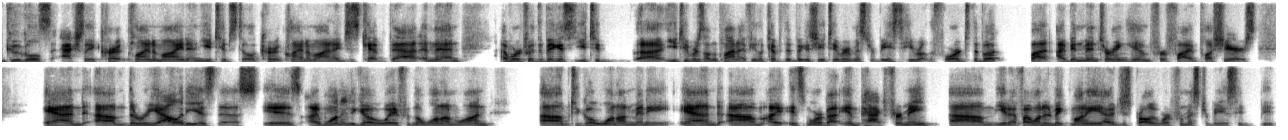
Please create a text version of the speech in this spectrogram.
Google's actually a current client of mine, and YouTube's still a current client of mine. I just kept that, and then I worked with the biggest YouTube uh, YouTubers on the planet. If you look up the biggest YouTuber, Mr. Beast, he wrote the forward to the book, but I've been mentoring him for five plus years. And um, the reality is this: is I wanted to go away from the one-on-one um, to go one on many. And um, I, it's more about impact for me. Um, you know, if I wanted to make money, I would just probably work for Mr. Beast. He'd, he'd,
